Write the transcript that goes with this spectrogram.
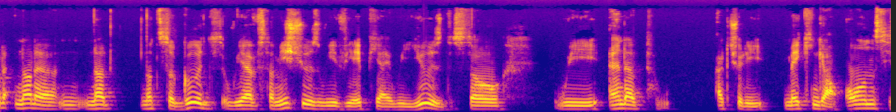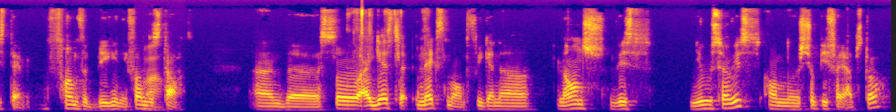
not not a not not so good. We have some issues with the API we used, so we end up actually making our own system from the beginning, from wow. the start. And uh, so I guess like, next month we're gonna launch this new service on the Shopify App Store.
